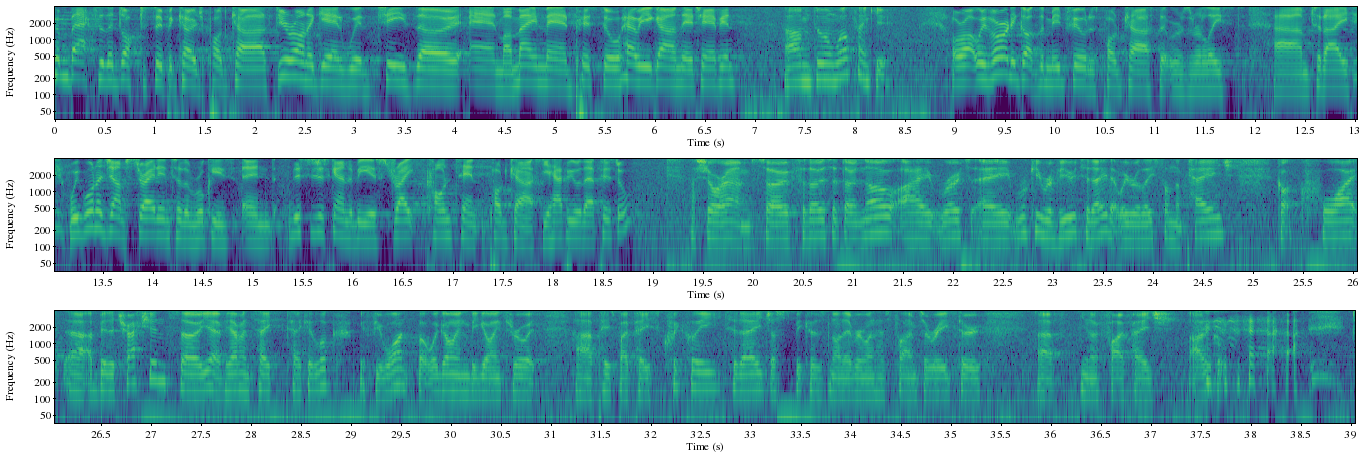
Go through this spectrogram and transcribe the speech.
Welcome back to the Dr. Super Coach podcast. You're on again with Chizo and my main man Pistol. How are you going there, champion? I'm doing well, thank you. All right, we've already got the midfielders podcast that was released um, today. We want to jump straight into the rookies, and this is just going to be a straight content podcast. You happy with that, Pistol? I sure am. So, for those that don't know, I wrote a rookie review today that we released on the page. Got quite uh, a bit of traction. So, yeah, if you haven't take take a look if you want, but we're going to be going through it uh, piece by piece quickly today, just because not everyone has time to read through. Uh, you know, five-page article.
